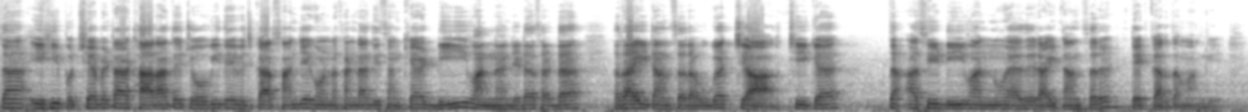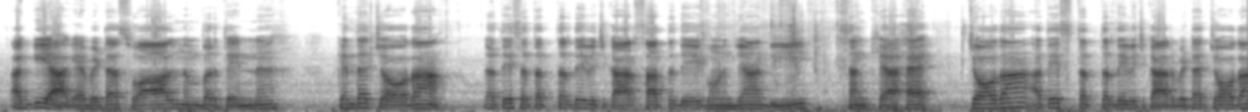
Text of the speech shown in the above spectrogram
ਤਾਂ ਇਹੀ ਪੁੱਛਿਆ ਬੇਟਾ 18 ਤੇ 24 ਦੇ ਵਿਚਕਾਰ ਸਾਂਝੇ ਗੁਣਨਖੰਡਾਂ ਦੀ ਸੰਖਿਆ D1 ਹੈ ਜਿਹੜਾ ਸਾਡਾ ਰਾਈਟ ਆਨਸਰ ਆਊਗਾ 4 ਠੀਕ ਹੈ? ਤਾਂ ਅਸੀਂ D1 ਨੂੰ as a right answer tick ਕਰ ਦਵਾਂਗੇ। ਅੱਗੇ ਆ ਗਿਆ ਬੇਟਾ, ਸਵਾਲ ਨੰਬਰ 3 ਕਹਿੰਦਾ 14 ਅਤੇ 77 ਦੇ ਵਿਚਕਾਰ 7 ਦੇ ਗੁਣਜਾਂ ਦੀ ਸੰਖਿਆ ਹੈ। 14 ਅਤੇ 77 ਦੇ ਵਿਚਕਾਰ ਬੇਟਾ 14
